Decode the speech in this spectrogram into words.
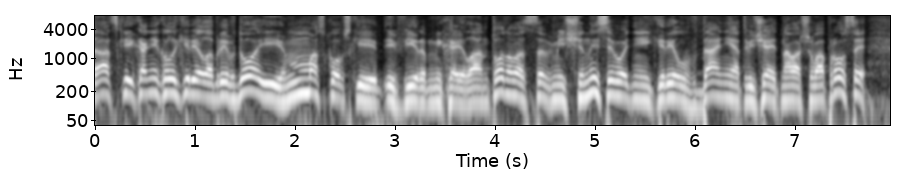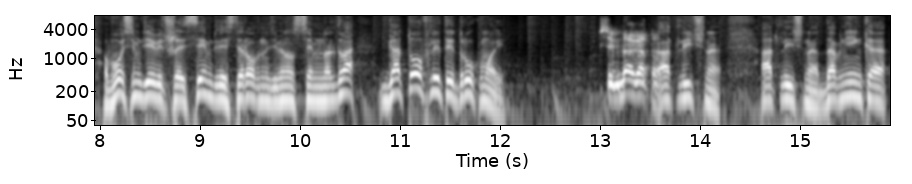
Датские каникулы Кирилла Бревдо и московский эфир Михаила Антонова совмещены сегодня. И Кирилл в Дании отвечает на ваши вопросы. 8 9 6 7 200 ровно 9702. Готов ли ты, друг мой? Всегда готов. Отлично, отлично. Давненько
